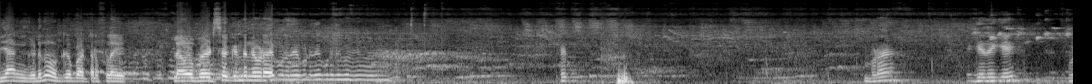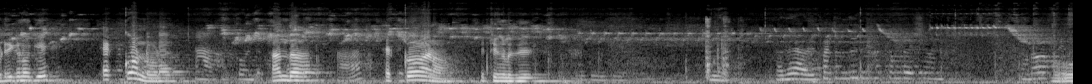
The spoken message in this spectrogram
നീ അങ്ങോട്ട് നോക്ക് ബട്ടർഫ്ലൈ ലവ് ബേർഡ്സ് ഒക്കെ ഉണ്ടല്ലോ ഇവിടെ. ഇവിടെ. ഇവിടെ ഇരിക്കണ നോക്കി എക്കോ ഉണ്ടോ ഇവിടെ? എന്താ? എക്കോ വേണോ ചുറ്റുങ്ങൾക്ക് ഓ.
